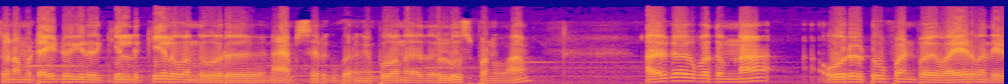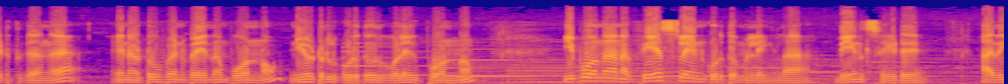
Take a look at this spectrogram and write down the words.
ஸோ நம்ம டைட் வைக்கிறது கீழே கீழே வந்து ஒரு நாப்ஸ் இருக்குது பாருங்கள் இப்போ வந்து அதை லூஸ் பண்ணலாம். அதுக்காக பார்த்தோம்னா ஒரு டூ பாயிண்ட் ஃபைவ் ஒயர் வந்து எடுத்துக்கோங்க. ஏன்னா டூ பாயிண்ட் ஃபைவ் தான் போடணும். நியூட்ரல் கொடுத்தது போல போடணும். இப்போ வந்து அந்த ஃபேஸ் லைன் கொடுத்தோம் இல்லைங்களா? மேல் சைடு அது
